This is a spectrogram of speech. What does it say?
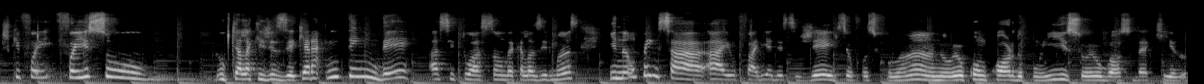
Acho que foi, foi isso o que ela quis dizer, que era entender a situação daquelas irmãs e não pensar, ah, eu faria desse jeito se eu fosse fulano, eu concordo com isso, eu gosto daquilo.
